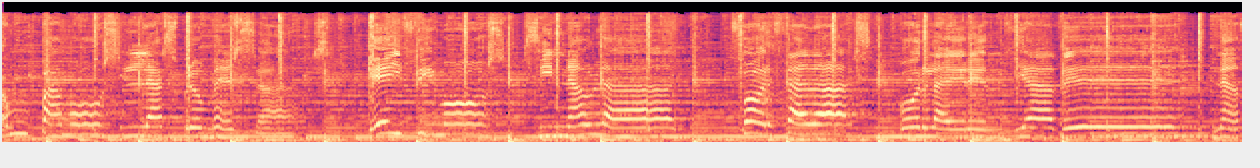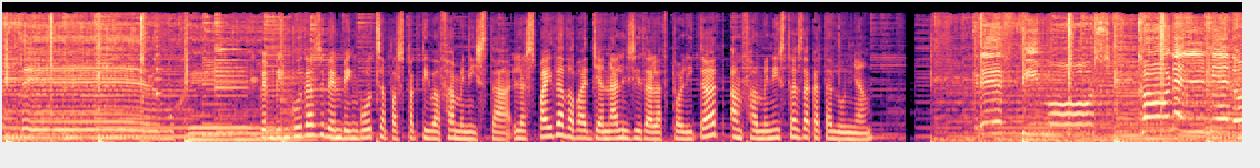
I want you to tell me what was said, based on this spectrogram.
rompamos las promesas que hicimos sin hablar, forzadas por la herencia de nacer mujer. Benvingudes i benvinguts a Perspectiva Feminista, l'espai de debat i anàlisi de l'actualitat amb feministes de Catalunya. Crecimos con el miedo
